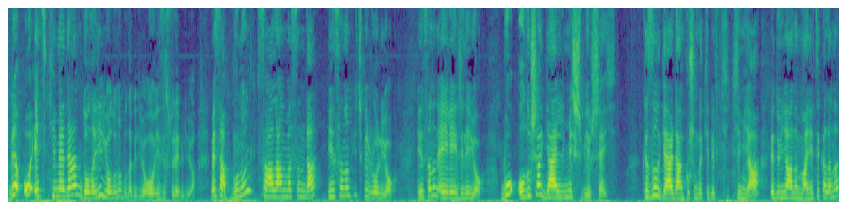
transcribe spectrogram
ve o etkimeden dolayı yolunu bulabiliyor, o izi sürebiliyor. Mesela bunun sağlanmasında insanın hiçbir rolü yok. İnsanın eğleyiciliği yok. Bu oluşa gelmiş bir şey. Kızıl gerden kuşundaki bir kimya ve dünyanın manyetik alanı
